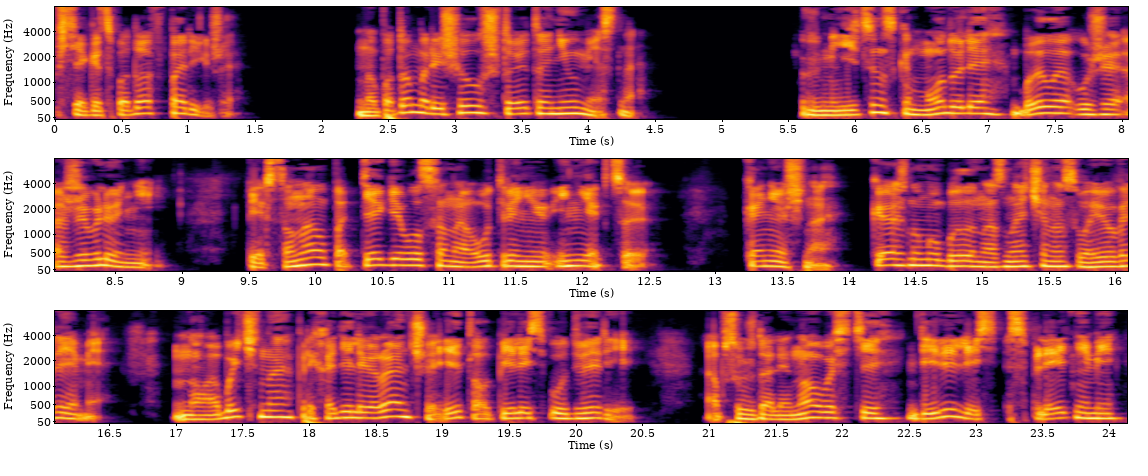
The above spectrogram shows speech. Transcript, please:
все господа в Париже. Но потом решил, что это неуместно. В медицинском модуле было уже оживленней. Персонал подтягивался на утреннюю инъекцию. Конечно, каждому было назначено свое время, но обычно приходили раньше и толпились у дверей, обсуждали новости, делились сплетнями,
